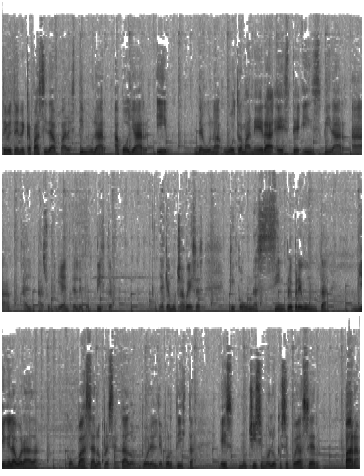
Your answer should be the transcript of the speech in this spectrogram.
debe tener capacidad para estimular, apoyar y de una u otra manera este, inspirar a, su cliente, el deportista. Ya que muchas veces que con una simple pregunta bien elaborada con base a lo presentado por el deportista, es muchísimo lo que se puede hacer para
